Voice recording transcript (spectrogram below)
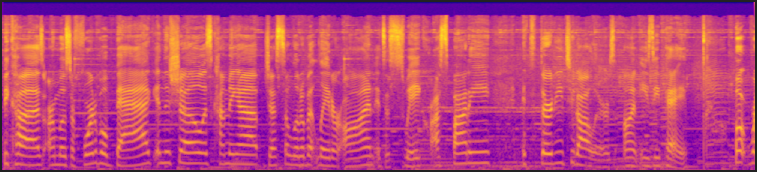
because our most affordable bag in the show is coming up just a little bit later on. It's a suede crossbody. It's $32 on Easy Pay. But right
